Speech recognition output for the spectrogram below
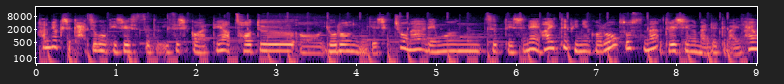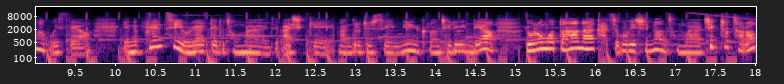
한 병씩 가지고 계실 수도 있으실 것 같아요. 저도 어, 이런 식초나 레몬즙 대신에 white vinegar로 소스나 드레싱을 만들 때 많이 사용하고 있어요. 얘는 French 요리할 때도 정말 이제 맛있게 만들어줄 수 있는 그런 재료인데요. 이런 것도 하나 가지고 계시면 정말 식초처럼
